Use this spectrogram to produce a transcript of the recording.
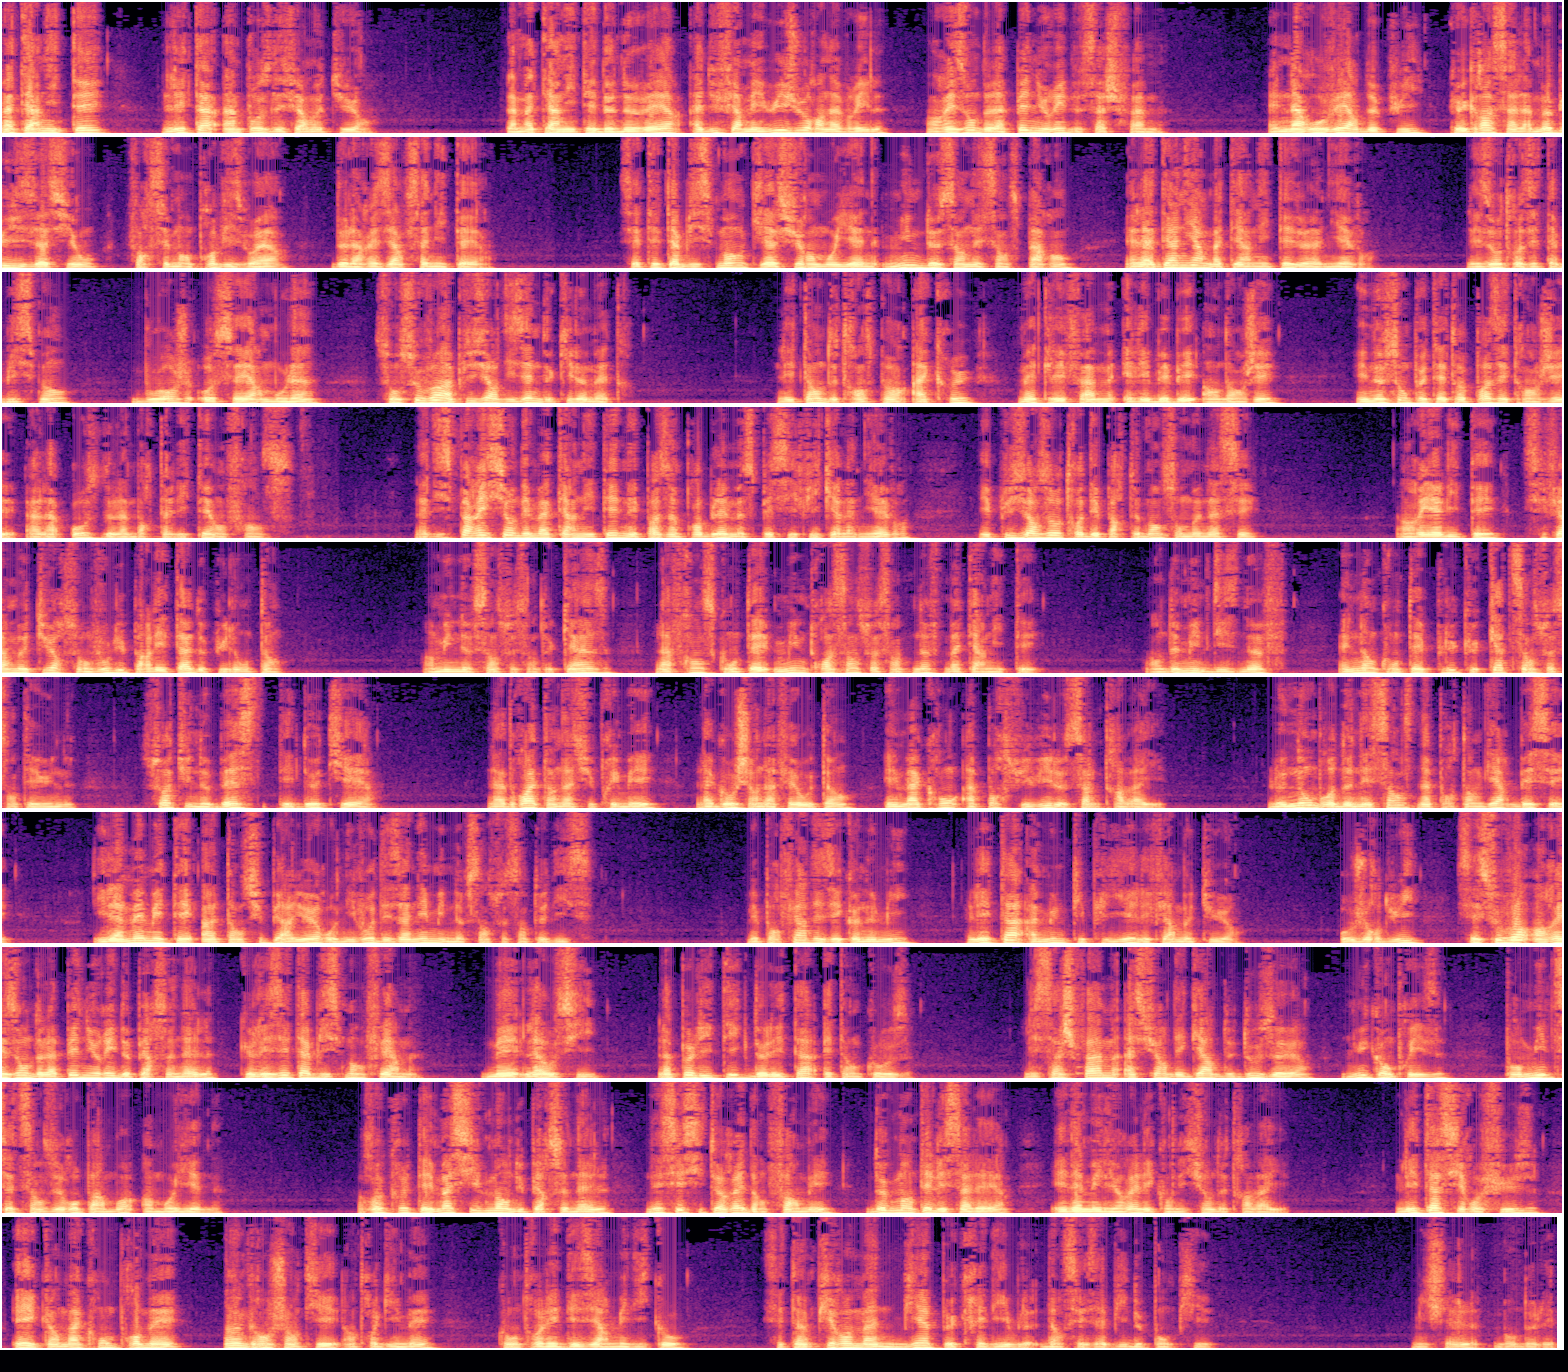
Maternité, l'État impose les fermetures. La maternité de Nevers a dû fermer huit jours en avril en raison de la pénurie de sages-femmes. Elle n'a rouvert depuis que grâce à la mobilisation, forcément provisoire, de la réserve sanitaire. Cet établissement, qui assure en moyenne 1200 naissances par an, est la dernière maternité de la Nièvre. Les autres établissements, Bourges, Auxerre, Moulins, sont souvent à plusieurs dizaines de kilomètres. Les temps de transport accrus mettent les femmes et les bébés en danger et ne sont peut-être pas étrangers à la hausse de la mortalité en France. La disparition des maternités n'est pas un problème spécifique à la Nièvre, et plusieurs autres départements sont menacés. En réalité, ces fermetures sont voulues par l'État depuis longtemps. En 1975, la France comptait 1369 maternités. En 2019, elle n'en comptait plus que 461, soit une baisse des deux tiers. La droite en a supprimé, la gauche en a fait autant, et Macron a poursuivi le sale travail. Le nombre de naissances n'a pourtant guère baissé. Il a même été un temps supérieur au niveau des années 1970. Mais pour faire des économies, l'État a multiplié les fermetures. Aujourd'hui, c'est souvent en raison de la pénurie de personnel que les établissements ferment. Mais là aussi, la politique de l'État est en cause. Les sages-femmes assurent des gardes de douze heures, nuit comprise, pour 1700 euros par mois en moyenne. Recruter massivement du personnel nécessiterait d'en former, d'augmenter les salaires et d'améliorer les conditions de travail. L'État s'y refuse, et quand Macron promet un grand chantier, entre guillemets, contre les déserts médicaux, c'est un pyromane bien peu crédible dans ses habits de pompier. Michel Bondelet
